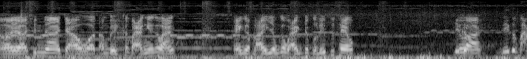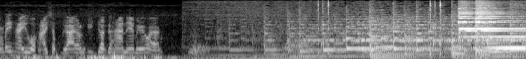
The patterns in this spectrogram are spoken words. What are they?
Rồi à, xin à, chào à, tạm biệt các bạn nha các bạn. Hẹn gặp lại trong các bạn trong clip tiếp theo. Nếu, các, nếu các bạn thấy hay và hãy subscribe kênh cho hai anh em nha các bạn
